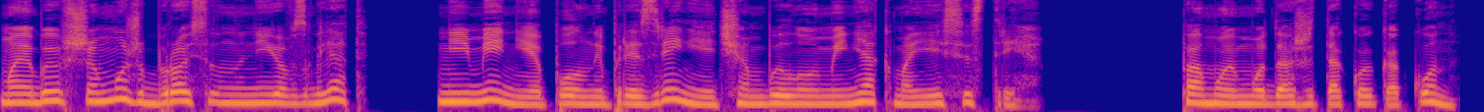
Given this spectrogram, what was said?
мой бывший муж бросил на нее взгляд не менее полный презрения, чем было у меня к моей сестре. По-моему, даже такой, как он,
